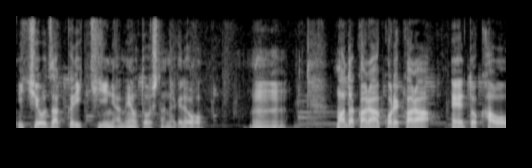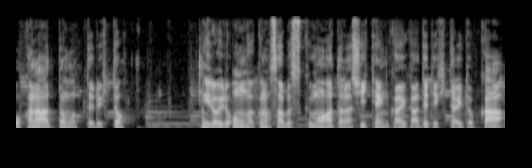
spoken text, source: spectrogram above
一応ざっくり記事には目を通したんだけどうんまあだからこれからえっ、と買おうかなと思ってる人いろいろ音楽のサブスクも新しい展開が出てきたりとか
